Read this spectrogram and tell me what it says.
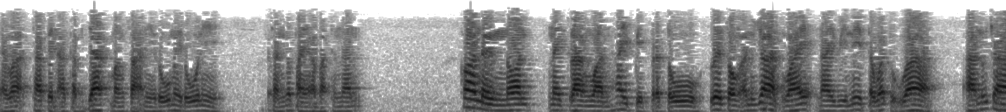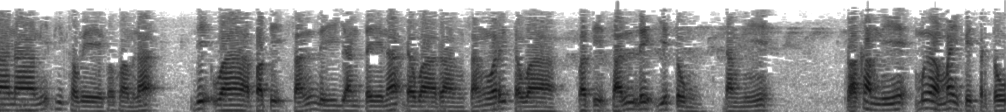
แต่ว่าถ้าเป็นอากัปยักมังสานี่รู้ไม่รู้นี่ ฉันก็ไปอบัตทั้งนั้น ข้อหนึ่งนอนในกลางวันให้ปิดประตู ด้วยทรงอนุญาตไว้ในวินีตวัตถุว่า อนุชานามิ ภิกขเวก็ความละ ทิวาปฏิสัลลียันเตนะ ทวารัง สังวริตวา ปฏิสัลลียิตุง ดังนี้ เพราะคำนี้เมื่อไม่ปิดประตู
